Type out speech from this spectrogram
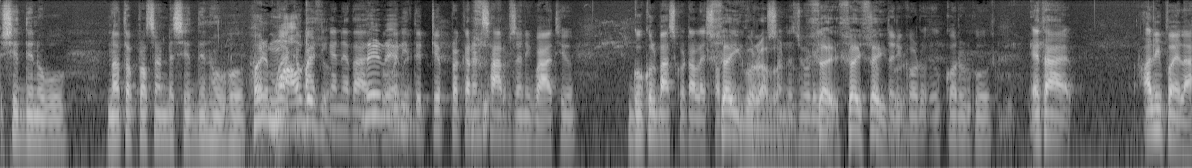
सिद्धिनु भयो न त प्रचण्ड सिद्धिनु भयो होइन, म उहाँका आउँदैछु। पार्टीका नहीं, नेताहरूको नहीं, पनि नहीं। त्यो टेप प्रकरण सार्वजनिक भएको थियो। गोकुल बास्कोटालाई सही सत्तरी करोडको यता अलि पहिला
